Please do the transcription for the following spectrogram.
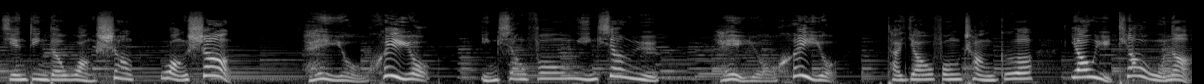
坚定的往上，往上。嘿呦嘿呦，迎向风，迎向雨，嘿呦嘿呦，他邀风唱歌，邀雨跳舞呢。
